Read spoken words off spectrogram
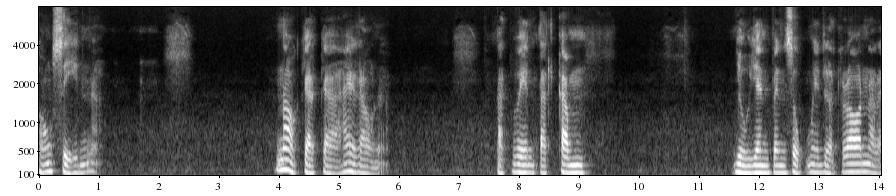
ของศีลน่ะนอกจากจะให้เราเนี่ยตัดเวรตัดกรรม อยู่เย็นเป็นสุขไม่เดือดร้อนอะไร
